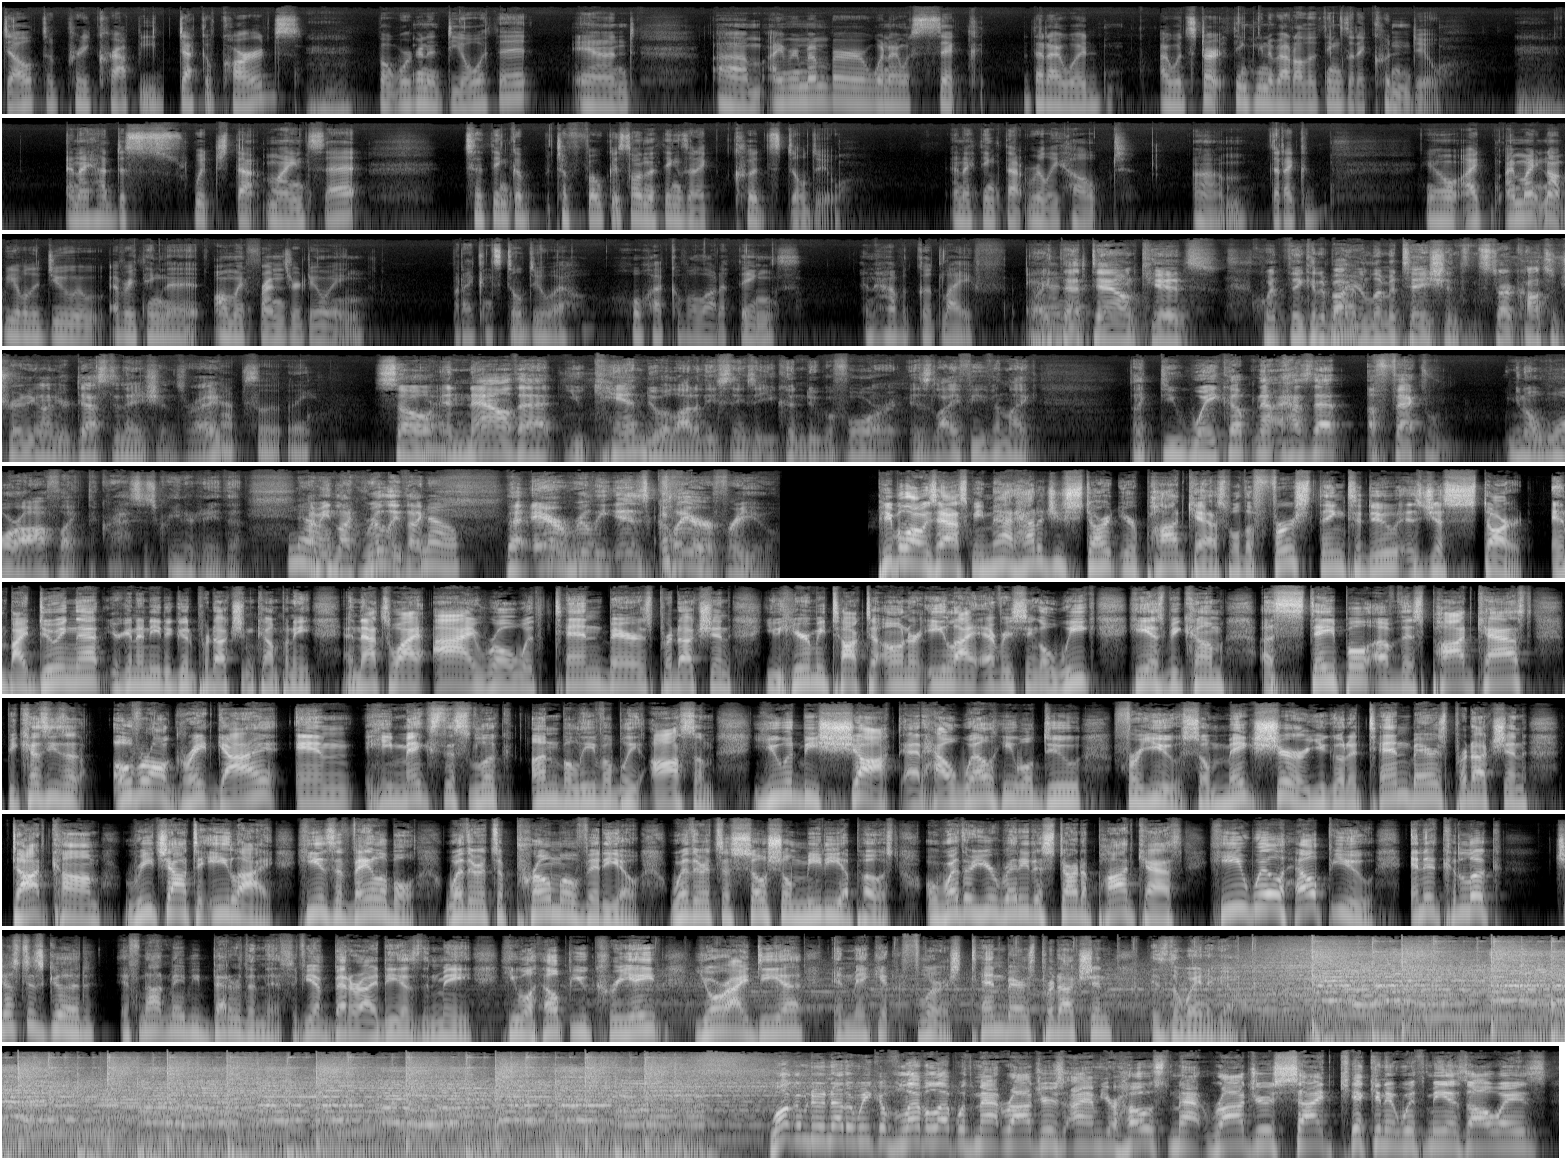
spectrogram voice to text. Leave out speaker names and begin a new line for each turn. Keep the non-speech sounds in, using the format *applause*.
dealt a pretty crappy deck of cards, but we're going to deal with it. And um, I remember when I was sick that I would I would start thinking about all the things that I couldn't do, and I had to switch that mindset to think of to focus on the things that I could still do, and I think that really helped. Um, that I could, you know, I I might not be able to do everything that all my friends are doing, but I can still do a whole heck of a lot of things and have a good life.
Write
and
that down, kids. Quit thinking about your limitations and start concentrating on your destinations, right?
Absolutely.
So, and now that you can do a lot of these things that you couldn't do before, is life even like, like, do you wake up now? Has that effect, you know, wore off? Like the grass is greener today. The,
No.
I mean, like really, like
No.
the air really is clear for you. People always ask me, Matt, how did you start your podcast? Well, the first thing to do is just start. And by doing that, you're going to need a good production company. And that's why I roll with 10 Bears Production. You hear me talk to owner Eli every single week. He has become a staple of this podcast because he's an overall great guy and he makes this look unbelievably awesome. You would be shocked at how well he will do for you. So make sure you go to 10bearsproduction.com, reach out to Eli. He is available, whether it's a promo video, whether it's a social media post, or whether you're ready to start a podcast, he will help you. And it could look just as good, if not maybe better than this. If you have better ideas than me, he will help you create your idea and make it flourish. 10 Bears Production is the way to go. Welcome to another week of Level Up with Matt Rogers. I am your host, Matt Rogers. Side kicking it with me, as always,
